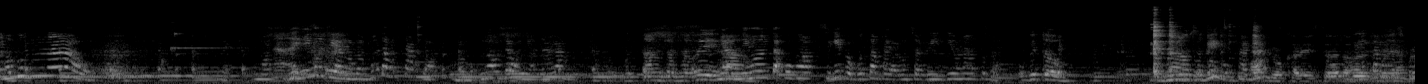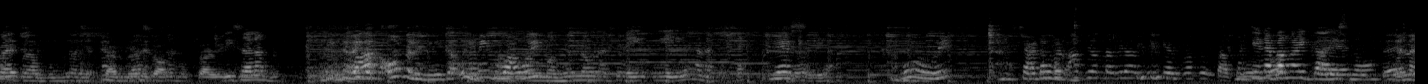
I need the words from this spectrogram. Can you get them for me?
Mabugnaw. Hindi mo siya naman, butang tamo. Mabugnaw daw, yan na lang. Butang ka sa eh. Yan, ah. ningon ta ko nga, sige pabutang kaya ang sa video na to. Ubito. Sa Tubig, tubig. sada. Yok karaysa daha Tubig, mga Sprite, Lisa lang. Kakaon ka Lisa. Uy, duwa, uy. Mahunaw na siya. Siya. Yes. Uy. Masyadong magtinabangay guys, no? Yan na,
